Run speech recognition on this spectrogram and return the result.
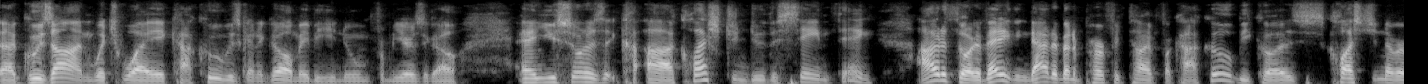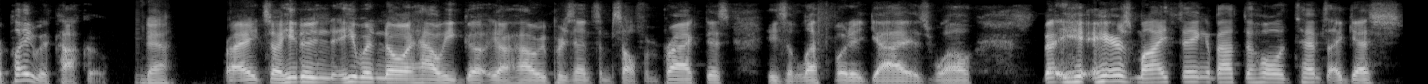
uh, Guzan which way Kaku was going to go. Maybe he knew him from years ago. And you sort of uh, do the same thing. I would have thought, if anything, that would have been a perfect time for Kaku because Kljestan never played with Kaku. Yeah right? So he didn't he wouldn't know how he go you know, how he presents himself in practice. He's a left-footed guy as well. But here's my thing about the whole attempt. I guess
